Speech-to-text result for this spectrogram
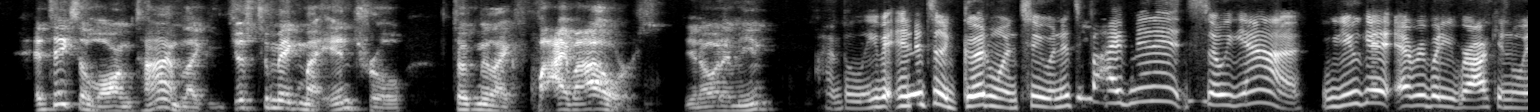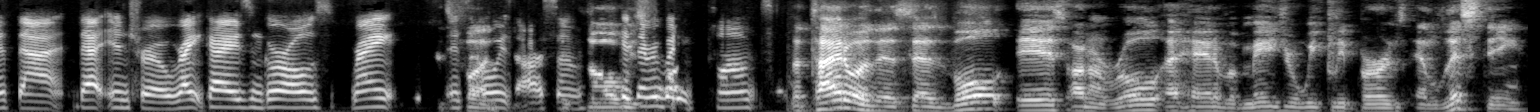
it takes a long time. Like just to make my intro took me like five hours. You know what I mean? I believe it. And it's a good one too. And it's five minutes. So yeah, you get everybody rocking with that that intro, right, guys and girls, right? It's, It's, always awesome. It's always Gets everybody pumped. The title of this says Vol is on a roll ahead of a major weekly burns and listing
